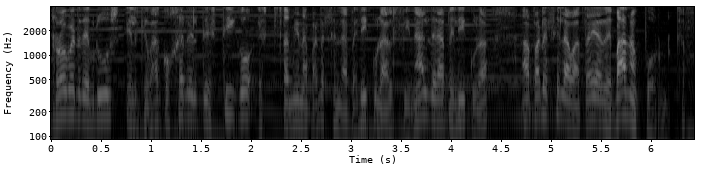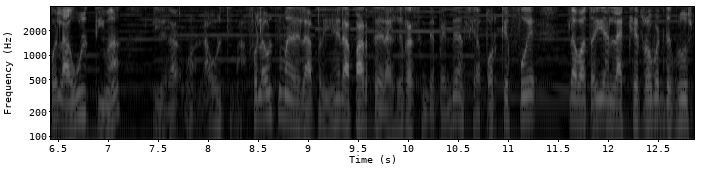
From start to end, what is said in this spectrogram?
Robert de Bruce el que va a coger el testigo. Esto también aparece en la película. Al final de la película aparece la batalla de Bannockburn, que fue la última, bueno, la última, fue la última de la primera parte de las guerras de independencia, porque fue la batalla en la que Robert de Bruce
